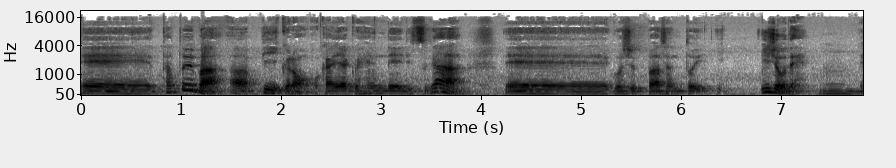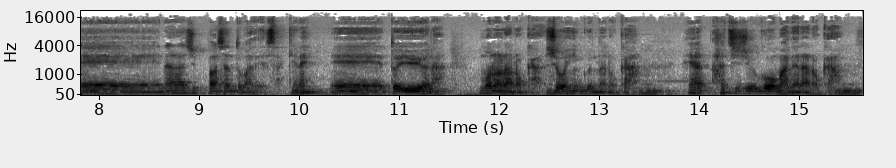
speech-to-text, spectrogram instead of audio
えー、例えばピークの解約返礼率が、えー、50%以上で、うん、えー、70%まででしたっけね、うん、えー、というようなものなのか商品群なのか、うん、85までなのか、うん、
